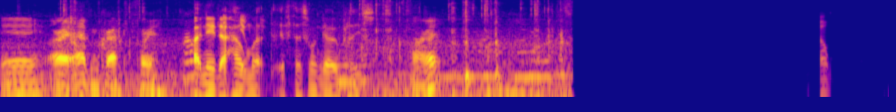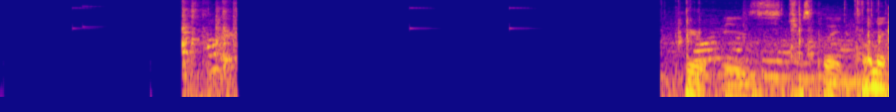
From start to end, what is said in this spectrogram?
Now. Eh, alright, I have them crafted for you. I need a helmet if there's one going, please. Alright. Here is chestplate helmet.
